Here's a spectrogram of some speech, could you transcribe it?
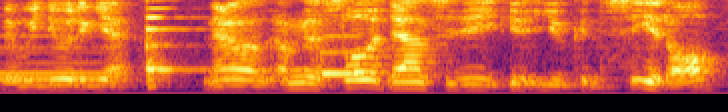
Then we do it again. Now I'm going to slow it down so that you can see it all.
